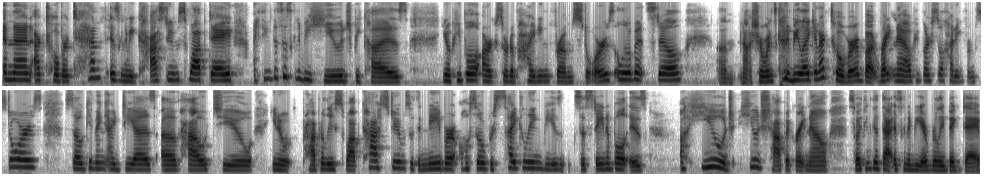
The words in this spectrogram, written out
And then October 10th is going to be costume swap day. I think this is going to be huge because, you know, people are sort of hiding from stores a little bit still. Um, not sure what it's going to be like in October, but right now people are still hiding from stores. So, giving ideas of how to, you know, properly swap costumes with a neighbor. Also, recycling, being sustainable is a huge, huge topic right now. So, I think that that is going to be a really big day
